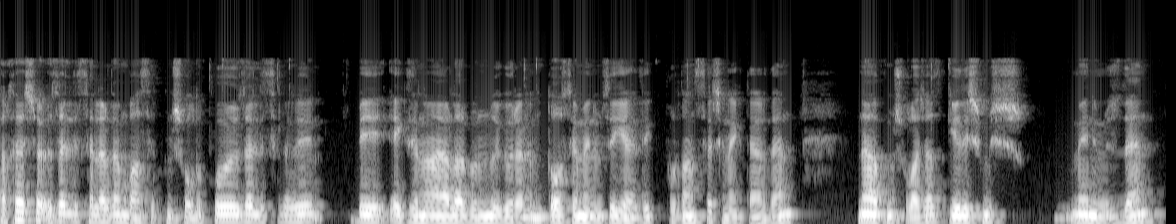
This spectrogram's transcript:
Arkadaşlar özel listelerden bahsetmiş olduk. Bu özel listeleri bir Excel'in ayarlar bölümünde görelim. Dosya menümüze geldik. Buradan seçeneklerden ne yapmış olacağız? Gelişmiş menümüzden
